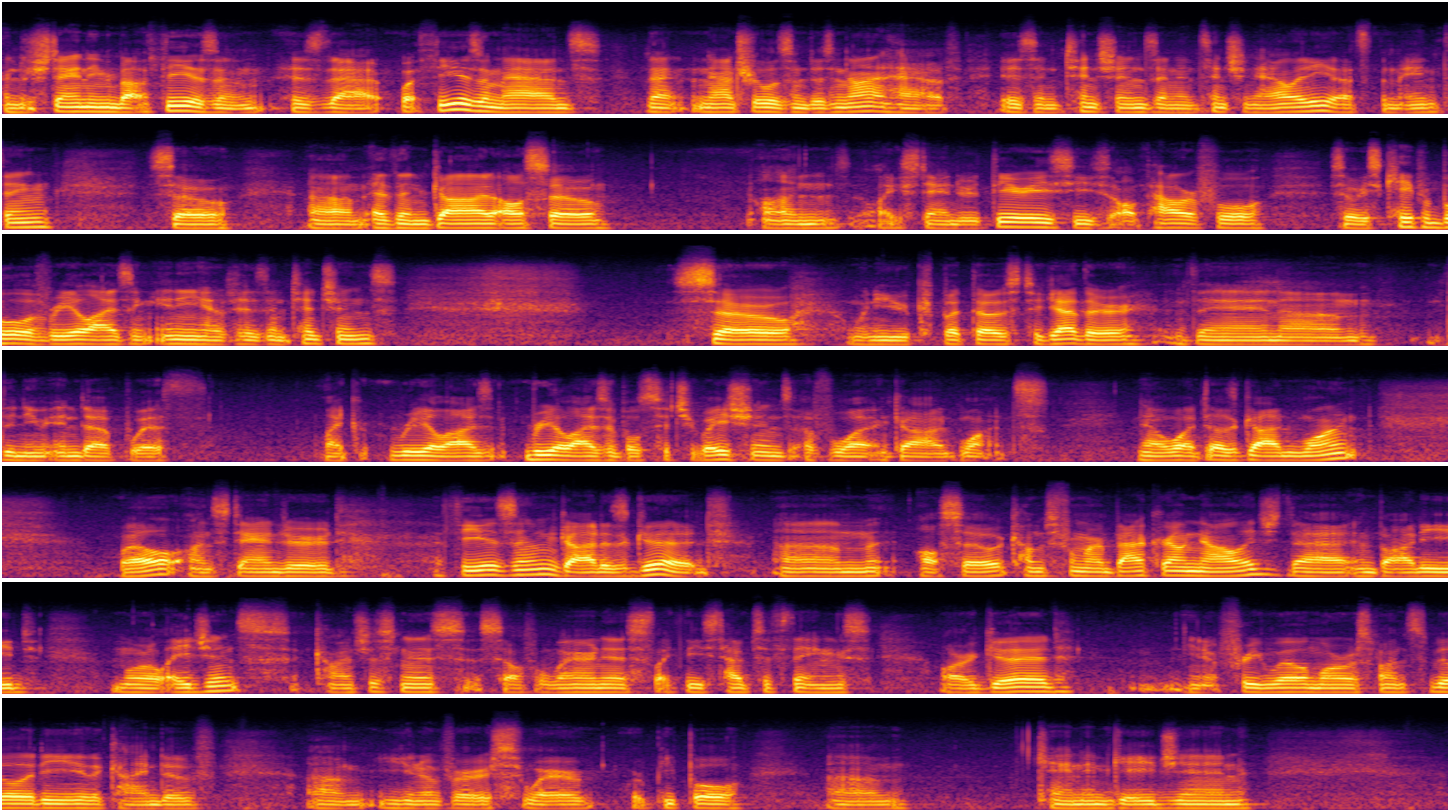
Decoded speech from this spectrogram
understanding about theism is that what theism adds that naturalism does not have is intentions and intentionality. That's the main thing. So, um, and then God also on like standard theories. He's all powerful, so he's capable of realizing any of his intentions. So when you put those together, then um, then you end up with like realize, realizable situations of what God wants. Now, what does God want? Well, on standard theism, God is good. Um, also, it comes from our background knowledge that embodied moral agents, consciousness, self-awareness, like these types of things are good. You know, free will, moral responsibility, the kind of um, universe where where people um, can engage in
